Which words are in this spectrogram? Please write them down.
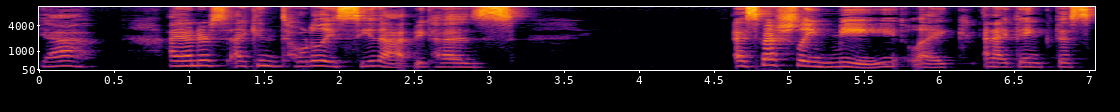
Yeah. I understand I can totally see that because especially me, like and I think this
